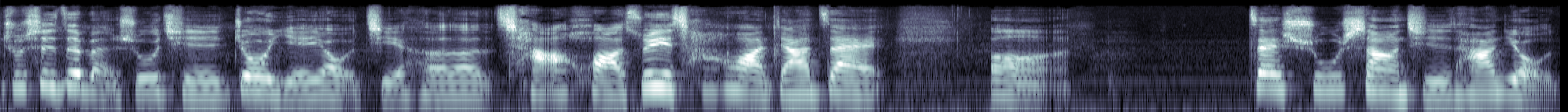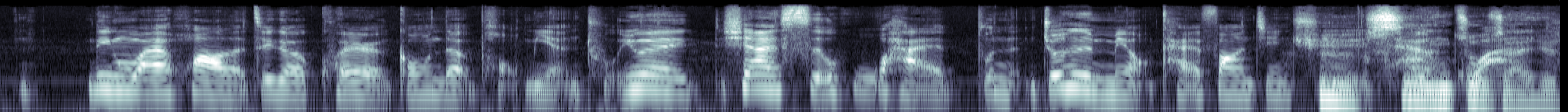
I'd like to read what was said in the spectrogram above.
就是这本书其实就也有结合了插画，所以插画家在呃在书上其实他有。另外画了这个奎尔宫的剖面图，因为现在似乎还不能，就是没有开放进去参观。对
